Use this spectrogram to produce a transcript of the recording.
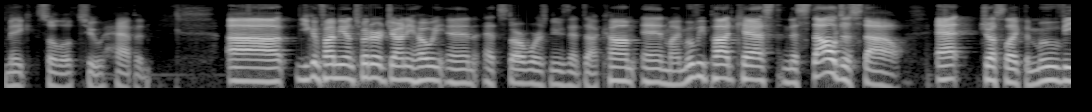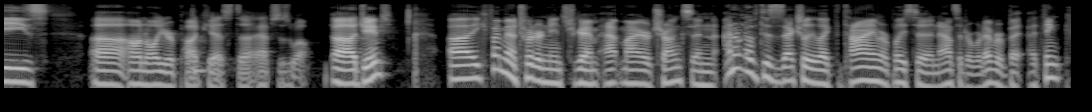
Make Solo 2 happen. Uh, you can find me on Twitter at Johnny Hoey and at StarWarsNewsNet.com and my movie podcast, Nostalgia Style, at Just Like the Movies, uh, on all your podcast uh, apps as well. Uh, James? Uh, you can find me on Twitter and Instagram at Meyer Trunks, and I don't know if this is actually like the time or place to announce it or whatever, but I think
